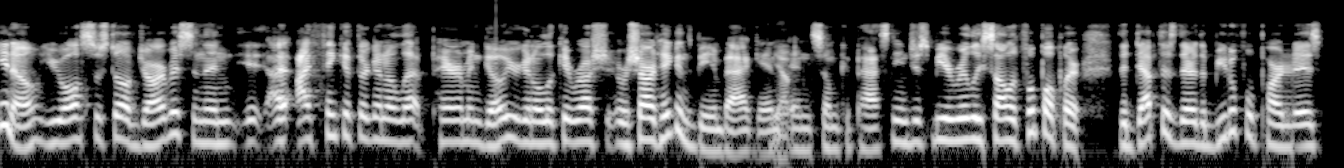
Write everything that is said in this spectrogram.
you know, you also still have Jarvis, and then it, I, I, think if they're going to let Perriman go, you're going to look at Rush, Rashard Higgins being back in, yep. in some capacity and just be a really solid football player. The depth is there. The beautiful part is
